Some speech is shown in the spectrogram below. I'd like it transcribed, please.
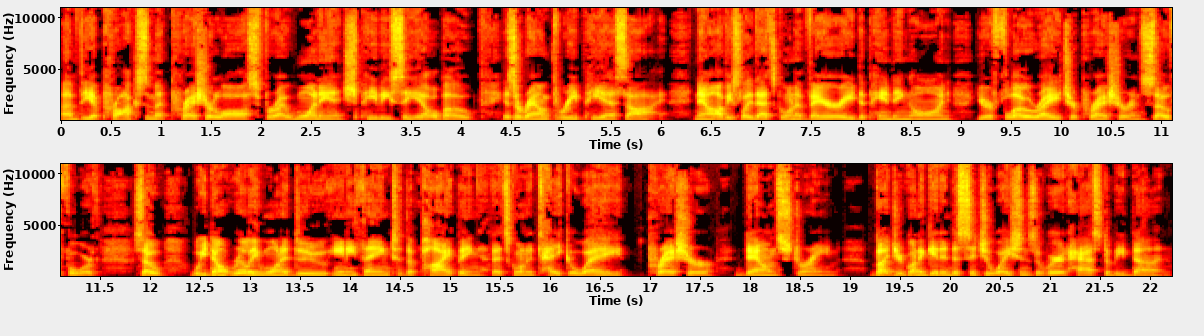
um, the approximate pressure loss for a one inch PVC elbow is around 3 psi. Now, obviously, that's going to vary depending on your flow rate, your pressure, and so forth. So, we don't really want to do anything to the piping that's going to take away pressure downstream. But you're going to get into situations where it has to be done.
